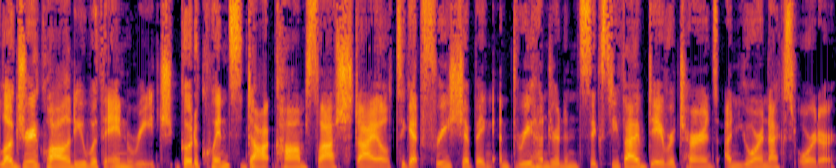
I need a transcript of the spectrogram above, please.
Luxury quality within reach. Go to quince.com slash style to get free shipping and 365 day returns on your next order.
